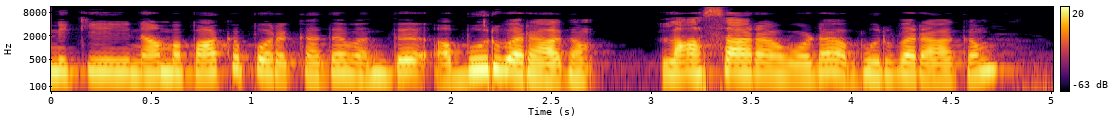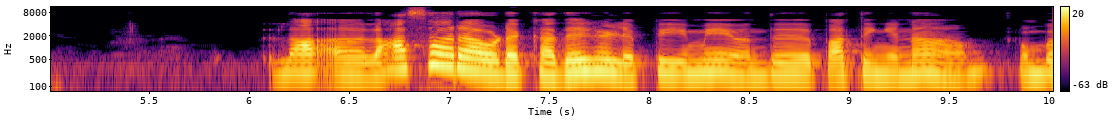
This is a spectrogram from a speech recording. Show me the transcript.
இன்னைக்கு நாம் பார்க்க போகிற கதை வந்து அபூர்வ ராகம். லாசாராவோட அபூர்வ ராகம். லா லாசாராவோட கதைகள் எப்பயுமே வந்து பார்த்திங்கன்னா ரொம்ப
